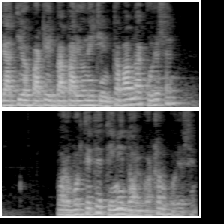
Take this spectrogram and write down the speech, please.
জাতীয় পার্টির ব্যাপারে উনি চিন্তাভাবনা করেছেন। পরবর্তীতে তিনি দল গঠন করেছেন।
